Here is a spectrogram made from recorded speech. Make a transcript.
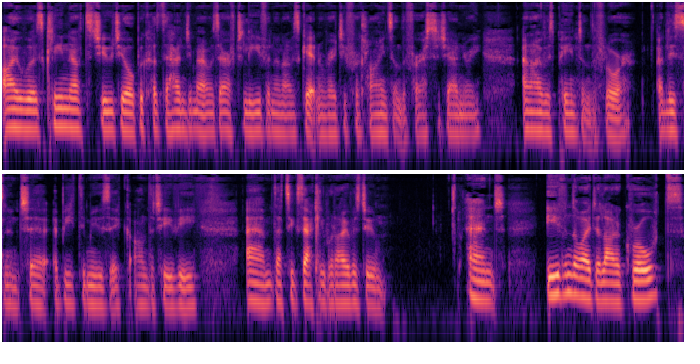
I was cleaning out the studio because the handyman was after leaving and I was getting ready for clients on the 1st of January and I was painting the floor and listening to a beat the music on the TV. Um, that's exactly what I was doing. And even though I had a lot of growth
